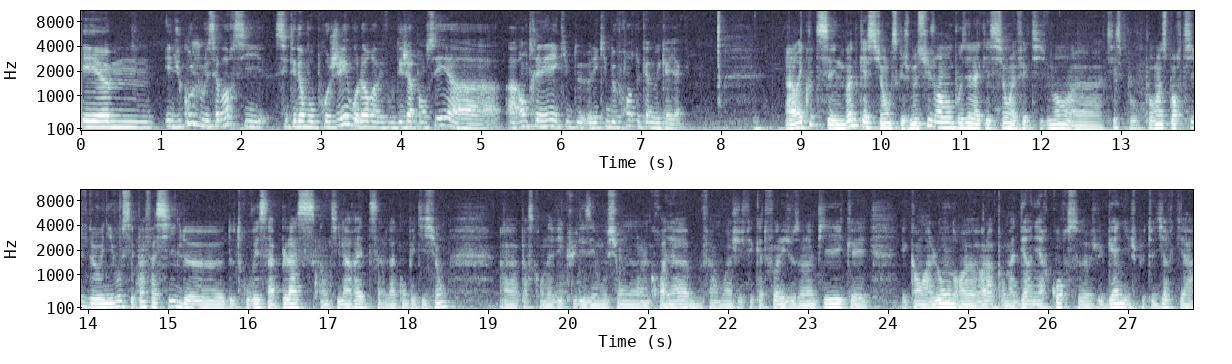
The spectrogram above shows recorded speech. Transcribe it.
Et, euh, et du coup, je voulais savoir si c'était dans vos projets ou alors avez-vous déjà pensé à, à entraîner l'équipe de, l'équipe de France de canoë-kayak? Alors écoute, c'est une bonne question parce que je me suis vraiment posé la question effectivement. euh, tu sais, pour, pour un sportif de haut niveau, c'est pas facile de, de trouver sa place quand il arrête la compétition euh, parce qu'on a vécu des émotions incroyables. Enfin, moi, j'ai fait quatre fois les Jeux Olympiques et, et quand à Londres, euh, voilà, pour ma dernière course, euh, je gagne, je peux te dire qu'il y a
